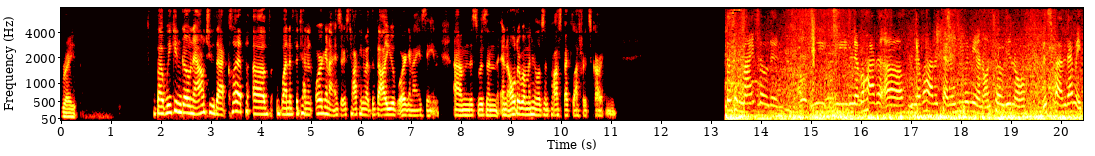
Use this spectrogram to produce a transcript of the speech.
Right. But we can go now to that clip of one of the tenant organizers talking about the value of organizing. Um, this was an, an older woman who lives in Prospect Lefferts Garden. This is my building. We, we never had a uh, we never had a tenant union until you know this pandemic.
